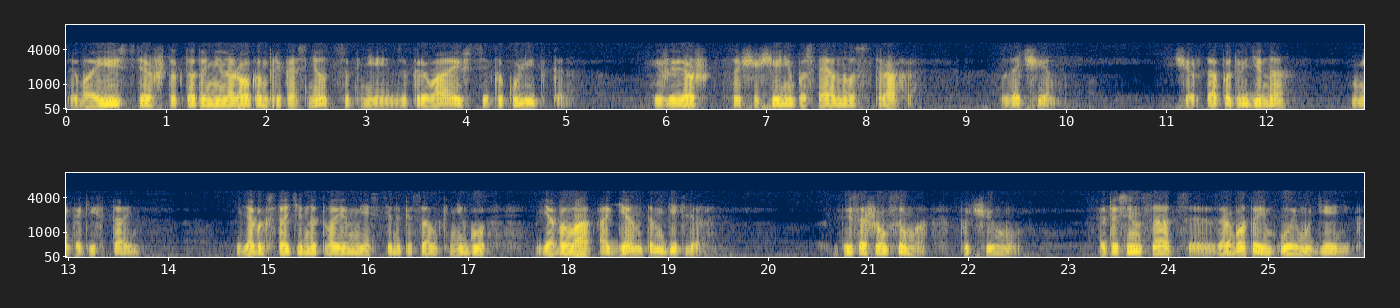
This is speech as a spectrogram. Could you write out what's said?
Ты боишься, что кто-то ненароком прикоснется к ней, закрываешься, как улитка, и живешь с ощущением постоянного страха. Зачем? Черта подведена, никаких тайн. Я бы, кстати, на твоем месте написал книгу «Я была агентом Гитлера». Ты сошел с ума. Почему? Это сенсация. Заработаем уйму денег.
